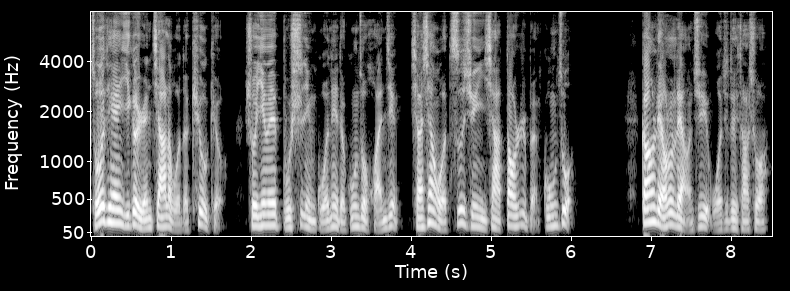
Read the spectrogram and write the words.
昨天一个人加了我的 QQ，说因为不适应国内的工作环境，想向我咨询一下到日本工作。刚聊了两句，我就对他说：“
